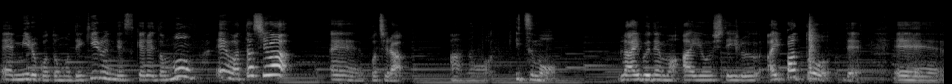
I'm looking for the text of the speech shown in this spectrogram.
えー、見ることもできるんですけれども、え私は、えこちらあのいつもライブでも愛用している iPad で、え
